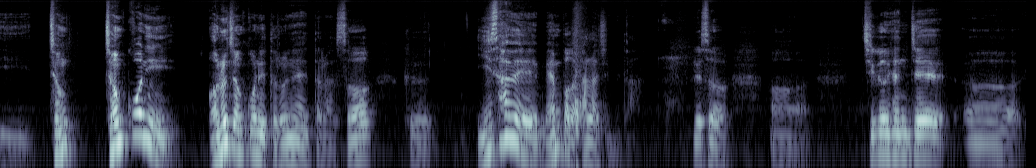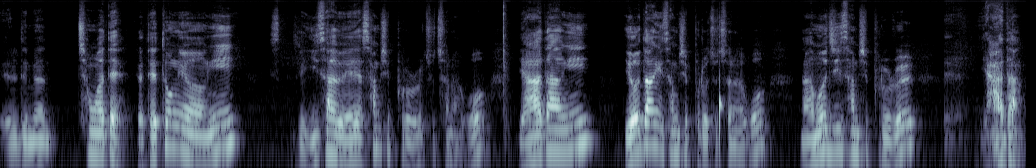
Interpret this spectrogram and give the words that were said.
이 정, 정권이 어느 정권이 들어오냐에 따라서 그 이사회 멤버가 달라집니다. 그래서 어, 지금 현재 어, 예를 들면 청와대 그러니까 대통령이 이사회에 30%를 추천하고 야당이 여당이 30% 추천하고 나머지 30%를 야당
